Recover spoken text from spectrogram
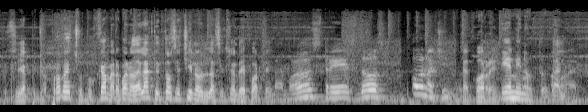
Pues yo aprovecho tus cámaras. Bueno, adelante entonces, Chino, la sección de deporte. Vamos, 3, 2, 1, Chino. Ya corre. 10 minutos. Dale.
